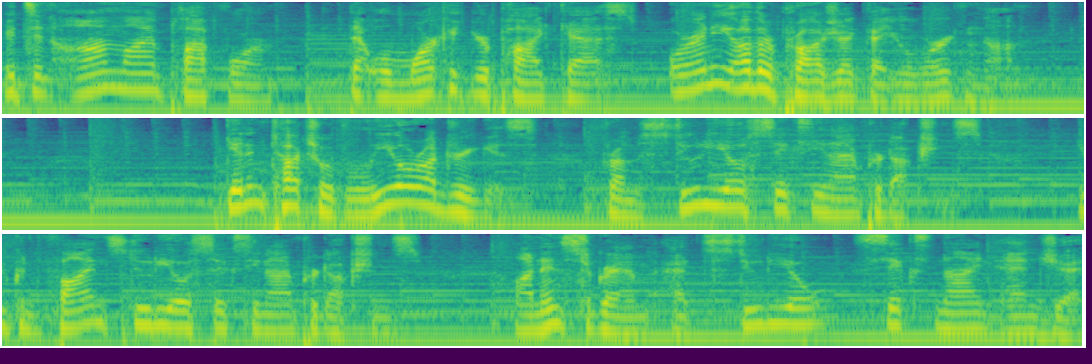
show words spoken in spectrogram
It's an online platform that will market your podcast or any other project that you're working on. Get in touch with Leo Rodriguez from Studio 69 Productions. You can find Studio 69 Productions on Instagram at Studio69NJ.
